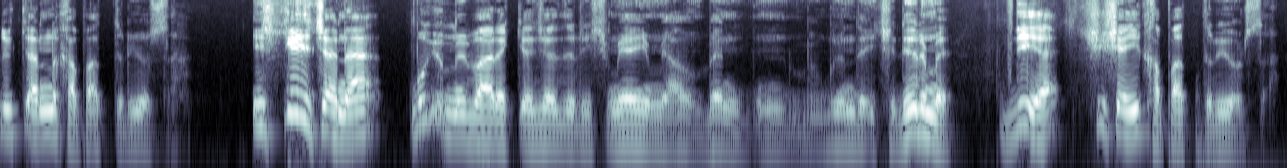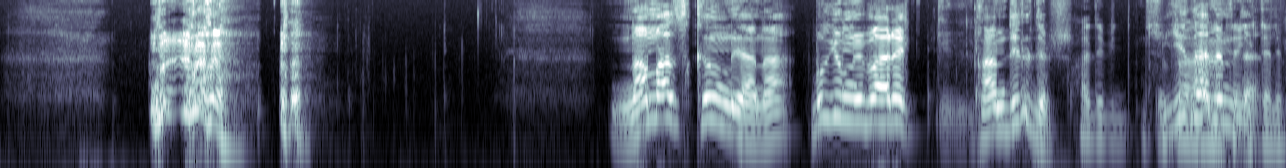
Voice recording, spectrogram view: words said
dükkanını kapattırıyorsa, içki içene bugün mübarek gecedir içmeyeyim ya ben bugün de içilir mi diye şişeyi kapattırıyorsa. namaz kılmayana bugün mübarek kandildir. Hadi bir gidelim de. gidelim.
